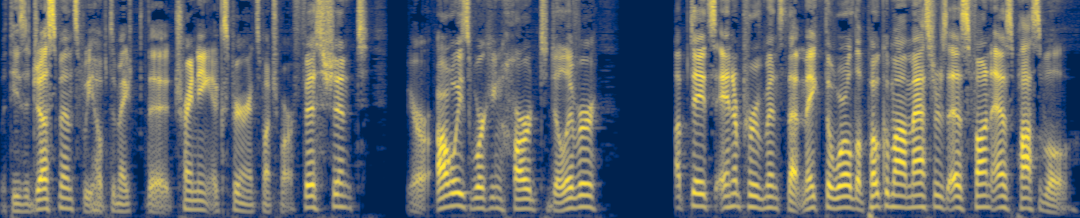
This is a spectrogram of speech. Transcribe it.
With these adjustments, we hope to make the training experience much more efficient. We are always working hard to deliver updates and improvements that make the world of Pokemon Masters as fun as possible.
